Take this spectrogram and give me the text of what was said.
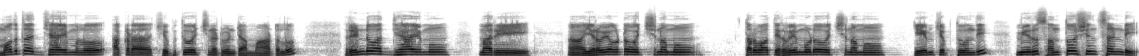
మొదటి అధ్యాయంలో అక్కడ చెబుతూ వచ్చినటువంటి ఆ మాటలు. రెండో అధ్యాయము మరి ఇరవై ఒకటో వచ్చినము తర్వాత ఇరవై మూడో వచ్చినము ఏం చెప్తుంది మీరు సంతోషించండి.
